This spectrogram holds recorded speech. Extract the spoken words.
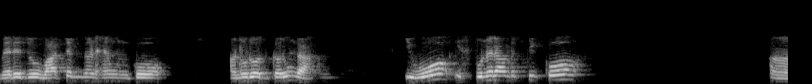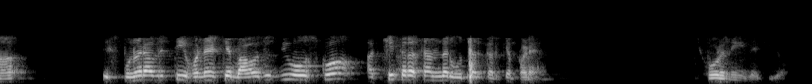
मेरे जो वाचक गण हैं उनको अनुरोध करूँगा कि वो इस पुनरावृत्ति को आ, इस पुनरावृत्ति होने के बावजूद भी वो उसको अच्छी तरह से अंदर उतर करके पढ़े। छोड़ नहीं देती हो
